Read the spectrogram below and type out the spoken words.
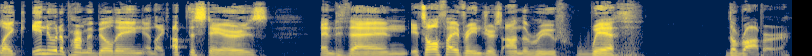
like into an apartment building and like up the stairs, and then it's all five rangers on the roof with the robber.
